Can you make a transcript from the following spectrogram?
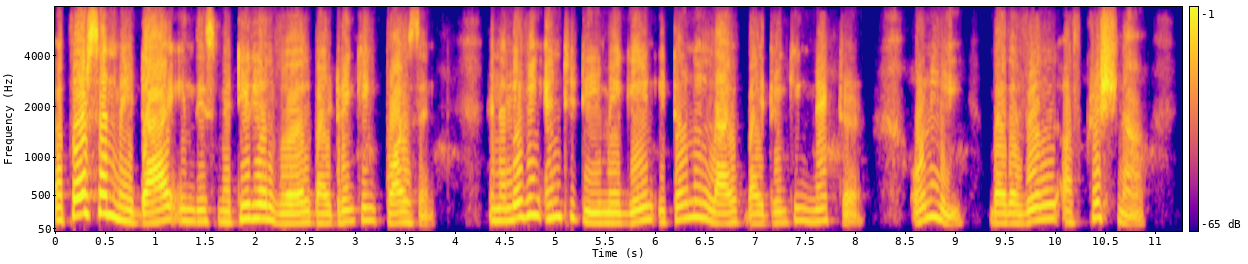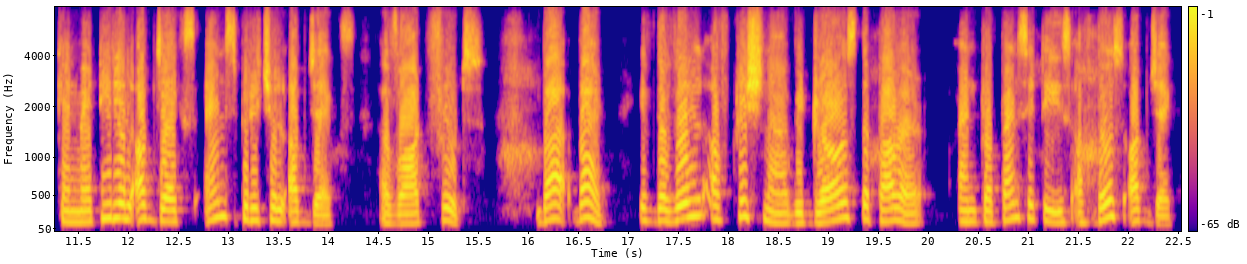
A person may die in this material world by drinking poison, and a living entity may gain eternal life by drinking nectar. Only by the will of Krishna can material objects and spiritual objects award fruits. But, but if the will of Krishna withdraws the power and propensities of those objects,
